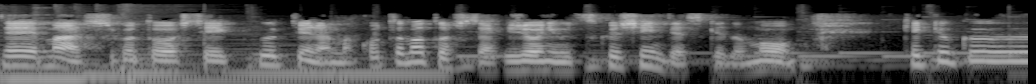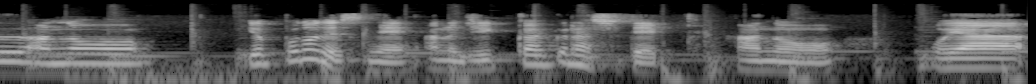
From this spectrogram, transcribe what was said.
で、まあ、仕事をしていくっていうのは、まあ、言葉としては非常に美しいんですけども結局あのよっぽどですねあの実家暮らしであの親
